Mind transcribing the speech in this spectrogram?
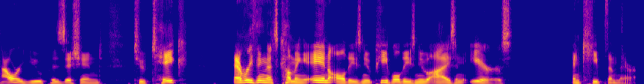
How are you positioned to take everything that's coming in, all these new people, these new eyes and ears, and keep them there?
